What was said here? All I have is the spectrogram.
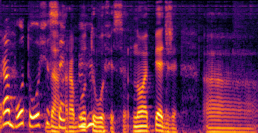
Работу, офисы. Да, работы, Мгм. офисы. Но опять же, а,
